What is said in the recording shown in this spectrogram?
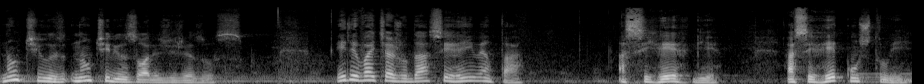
não tire, não tire os olhos de Jesus. Ele vai te ajudar a se reinventar, a se reerguer a se reconstruir.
